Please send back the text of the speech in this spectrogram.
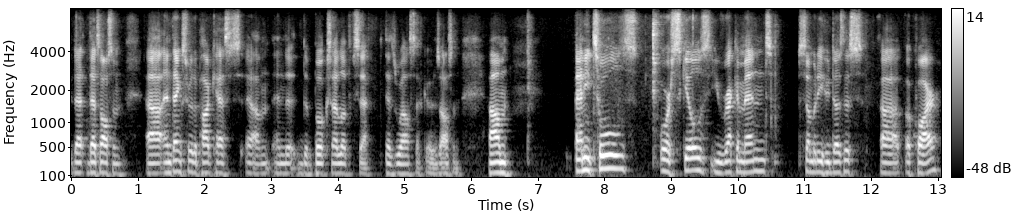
that that's awesome. Uh, and thanks for the podcasts um, and the, the books. I love Seth as well. Seth Godin's awesome. Um, any tools or skills you recommend somebody who does this uh, acquire?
